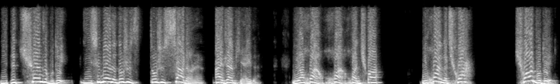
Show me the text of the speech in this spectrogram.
你的圈子不对，你身边的都是都是下等人，爱占便宜的。你要换换换圈儿你换个圈儿圈儿不对。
